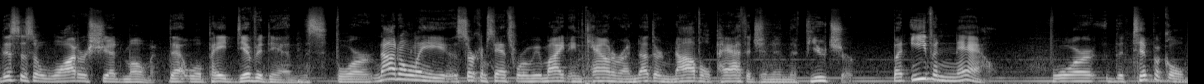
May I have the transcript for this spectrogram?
This is a watershed moment that will pay dividends for not only a circumstance where we might encounter another novel pathogen in the future, but even now for the typical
